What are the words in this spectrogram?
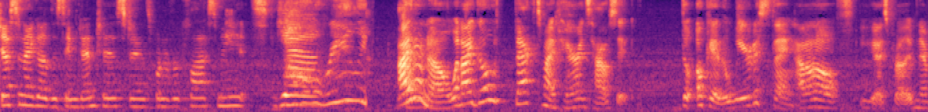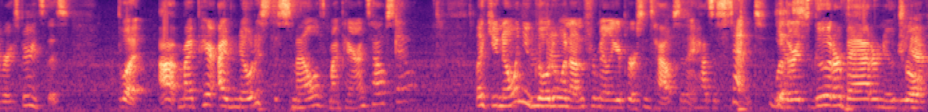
Jess and I go to the same dentist, and it's one of her classmates. Yeah. Oh, Yeah. really? I don't know. When I go back to my parents' house, it the, okay. The weirdest thing. I don't know if you guys probably have never experienced this, but uh, my par- I've noticed the smell of my parents' house now. Like you know when you go to Mhm. an unfamiliar person's house and it has a scent, whether Yes. it's good or bad or neutral. Yeah.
